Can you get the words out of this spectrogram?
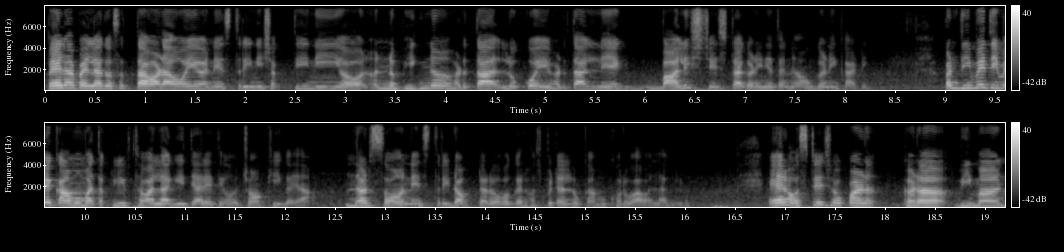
પહેલાં પહેલાં તો સત્તાવાળાઓએ અને સ્ત્રીની શક્તિની અન્નભિગ્ન હડતાલ, લોકોએ હડતાલને એક બાલિશ ચેષ્ટા ગણીને તેને અવગણી કાઢી. પણ ધીમે ધીમે કામોમાં તકલીફ થવા લાગી, ત્યારે તેઓ ચોંકી ગયા. નર્સો અને સ્ત્રી ડૉક્ટરો વગર હોસ્પિટલનું કામ ખોરવાવા લાગ્યું. એર હોસ્ટેસો પણ ઘણા વિમાન,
